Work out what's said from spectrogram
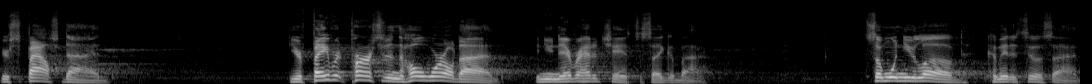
Your spouse died. Your favorite person in the whole world died, and you never had a chance to say goodbye. Someone you loved committed suicide.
